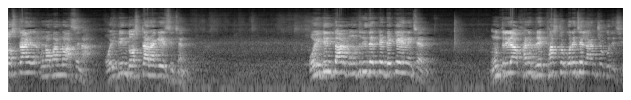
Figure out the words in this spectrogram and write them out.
দশটায় নবান্ন আসে না, ওই দিন দশটার আগে এসেছেন। ওই দিন তার মন্ত্রীদেরকে ডেকে এনেছেন। মন্ত্রীরা ওখানে ব্রেকফাস্টও করেছে লাঞ্চও করেছে।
